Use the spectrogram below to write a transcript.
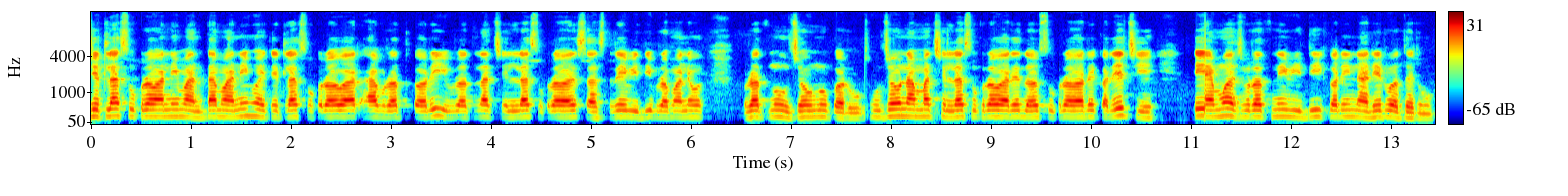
જેટલા શુક્રવારની માનતા માની હોય તેટલા શુક્રવાર આ વ્રત કરી વ્રતના છેલ્લા શુક્રવારે શાસ્ત્રીય વિધિ પ્રમાણે વ્રતનું ઉજવણું કરવું. ઉજવણામાં છેલ્લા શુક્રવારે દર શુક્રવારે કરીએ છીએ તેમ જ વ્રતની વિધિ કરી નારિયેળ વધેરવું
